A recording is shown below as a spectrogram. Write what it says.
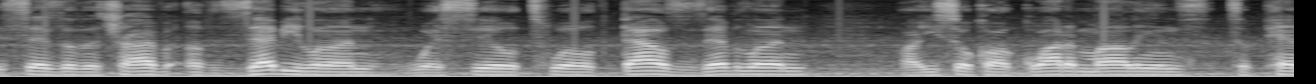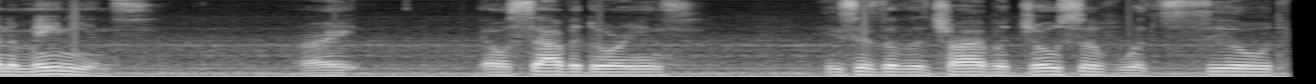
it says of the tribe of Zebulun was sealed 12,000. Zebulun are you so-called Guatemalans to Panamanians, all right? El Salvadorians. He says of the tribe of Joseph was sealed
